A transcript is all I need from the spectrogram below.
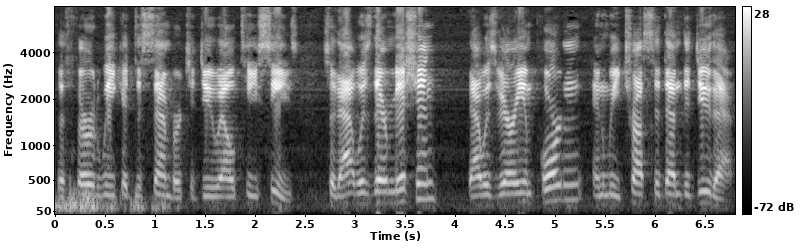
the third week of December to do LTCs. So that was their mission. That was very important, and we trusted them to do that.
